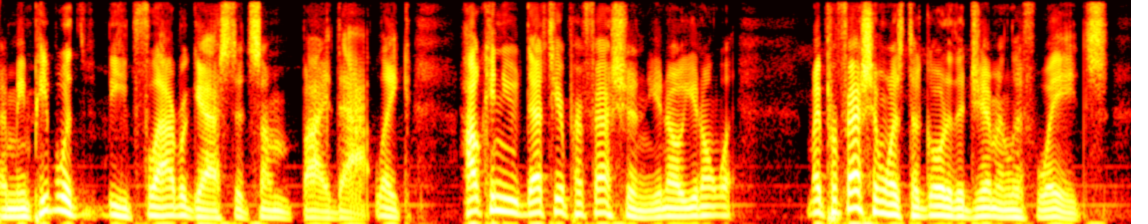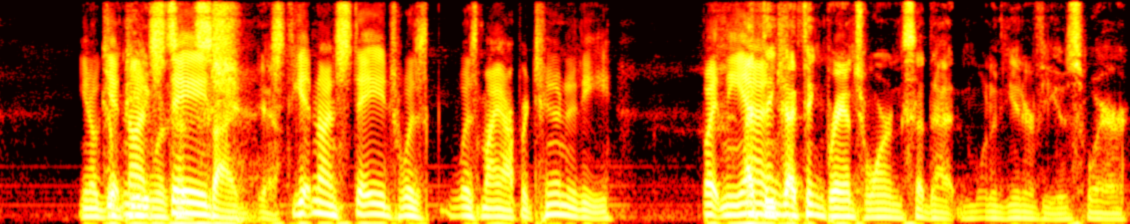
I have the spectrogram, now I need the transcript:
I mean, people would be flabbergasted some by that. Like, how can you? That's your profession. You know, you don't. My profession was to go to the gym and lift weights. You know, getting on Competing stage, yeah. getting on stage was was my opportunity. But in the end, I think I think Branch Warren said that in one of the interviews where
